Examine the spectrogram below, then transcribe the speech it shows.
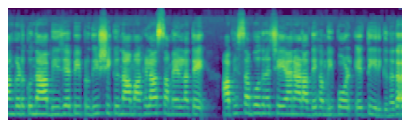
പങ്കെടുക്കുന്ന ബി ജെ പി പ്രതീക്ഷിക്കുന്ന മഹിളാ സമ്മേളനത്തെ അഭിസംബോധന ചെയ്യാനാണ് അദ്ദേഹം ഇപ്പോൾ എത്തിയിരിക്കുന്നത്.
